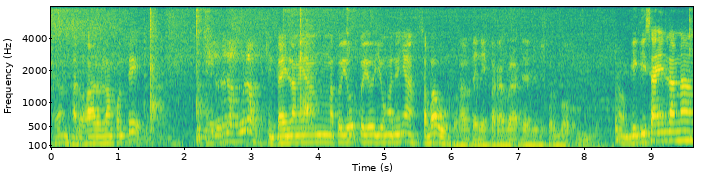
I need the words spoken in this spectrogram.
Ayun, halo-halo lang konti. Kilo na lang ulang. Hintayin lang yung matuyo-tuyo yung ano niya, sabaw. Tuhaw tayo na para ba dahil disturbo. Oh, gigisahin lang ng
